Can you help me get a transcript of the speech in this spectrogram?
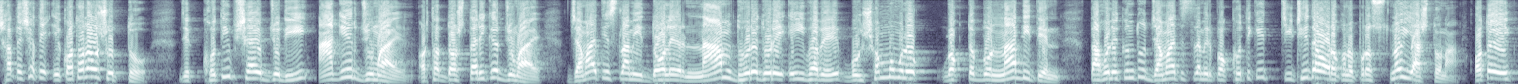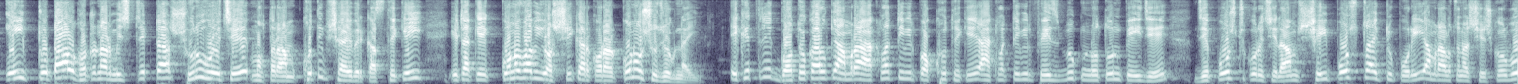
সাথে সাথে এ কথাটাও সত্য যে খতিব সাহেব যদি আগের জুমায়, অর্থাৎ দশ তারিখের জুমায় জামায়াত ইসলামী দলের নাম ধরে ধরে এইভাবে বৈষম্যমূলক বক্তব্য না দিতেন, তাহলে কিন্তু জামায়াত ইসলামের পক্ষ থেকে চিঠি দেওয়ার কোনো প্রশ্নই আসতো না। অতএব এই টোটাল ঘটনার মিস্টেকটা শুরু হয়েছে মোহতারাম খতিব সাহেবের কাছ থেকেই। এটাকে কোনোভাবেই অস্বীকার করার কোনো সুযোগ নাই। এক্ষেত্রে গতকালকে আমরা আখলাখ টিভির পক্ষ থেকে আখলাখ টিভির ফেসবুক নতুন পেজে যে পোস্ট করেছিলাম, সেই পোস্টটা একটু পরেই আমরা আলোচনা শেষ করব।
